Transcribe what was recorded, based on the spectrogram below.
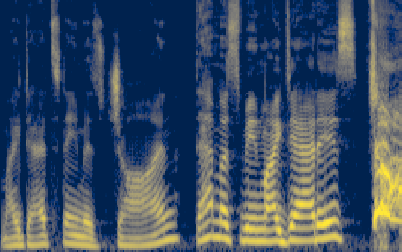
my dad's name is John? That must mean my dad is John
